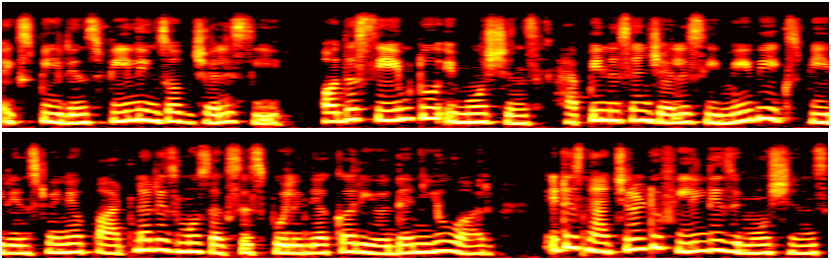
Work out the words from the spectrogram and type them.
experience feelings of jealousy or the same two emotions, happiness and jealousy, may be experienced when your partner is more successful in their career than you are. It is natural to feel these emotions,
